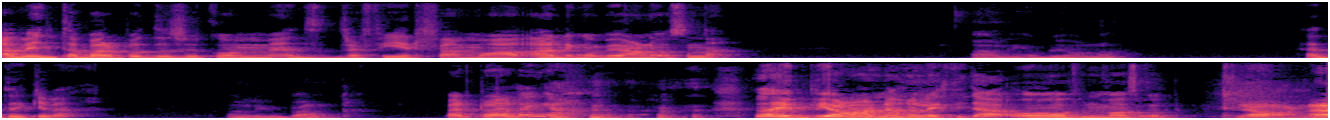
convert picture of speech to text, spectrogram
Jeg venta bare på at det skulle komme en som tre, fire, fem og Erling og Bjarne og sånn. jeg. Erling og Bjarne. Heter det ikke det? Erling og Bernt. Bernt og Erling, ja. Nei, Bjarne han likte ikke jeg. Å, for en maskot. Bjarne!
